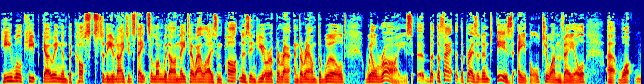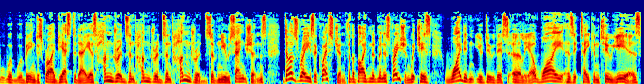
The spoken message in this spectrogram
he will keep going, and the costs to the United States, along with our NATO allies and partners in Europe and around the world, will rise. Uh, but the fact that the president is able to unveil uh, what were being described yesterday as hundreds and hundreds and hundreds of new sanctions does raise a question for the Biden administration, which is why didn't you do this earlier? Why has it taken two years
